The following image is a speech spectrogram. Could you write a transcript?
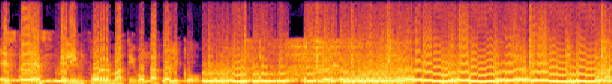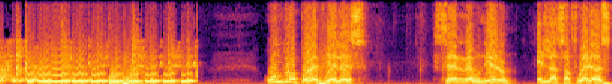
Este es el informativo católico. Un grupo de fieles se reunieron en las afueras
